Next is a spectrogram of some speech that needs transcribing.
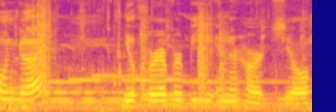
One guy. You'll forever be in their hearts, y'all.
